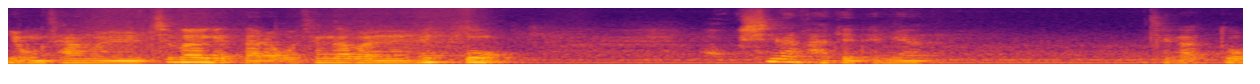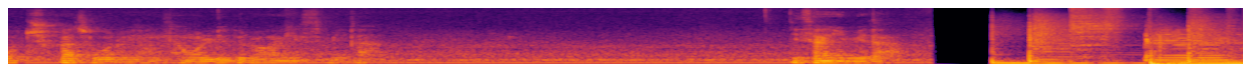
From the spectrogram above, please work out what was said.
영상을 찍어야겠다라고 생각을 했고 혹시나 가게 되면 제가 또 추가적으로 영상 올리도록 하겠습니다. 이상입니다. 네.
